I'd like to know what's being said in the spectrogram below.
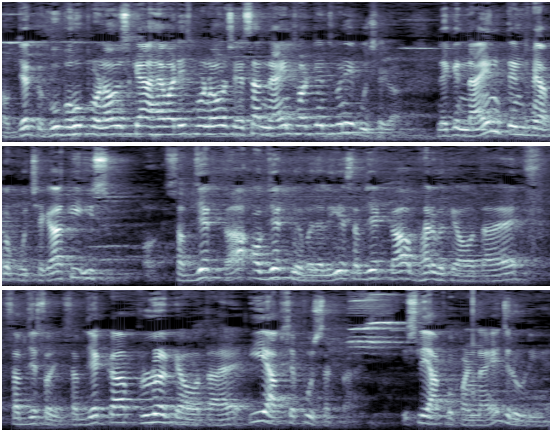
ऑब्जेक्ट हु बहु प्रोनाउंस क्या है? व्हाट इज़ प्रोनाउंस ऐसा नाइन्थ और टेंथ में नहीं पूछेगा। लेकिन नाइन्थ टेंथ में आपको पूछेगा कि इस सब्जेक्ट का ऑब्जेक्ट में बदलिए। सब्जेक्ट का भर्व क्या होता है? सब्जेक्ट सॉरी सब्जेक्ट का प्लूरल क्या होता है? ये आपसे पूछ सकता है। इसलिए आपको पढ़ना ये ज़रूरी है।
